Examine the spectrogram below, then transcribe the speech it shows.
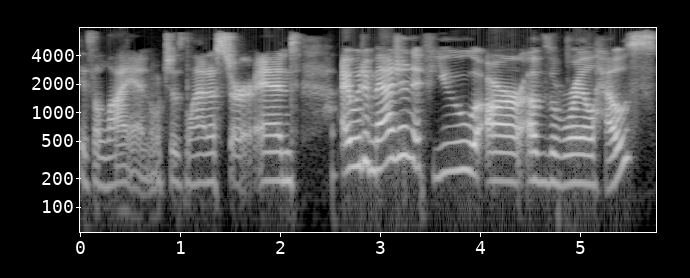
is a lion, which is Lannister. And I would imagine if you are of the royal house,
